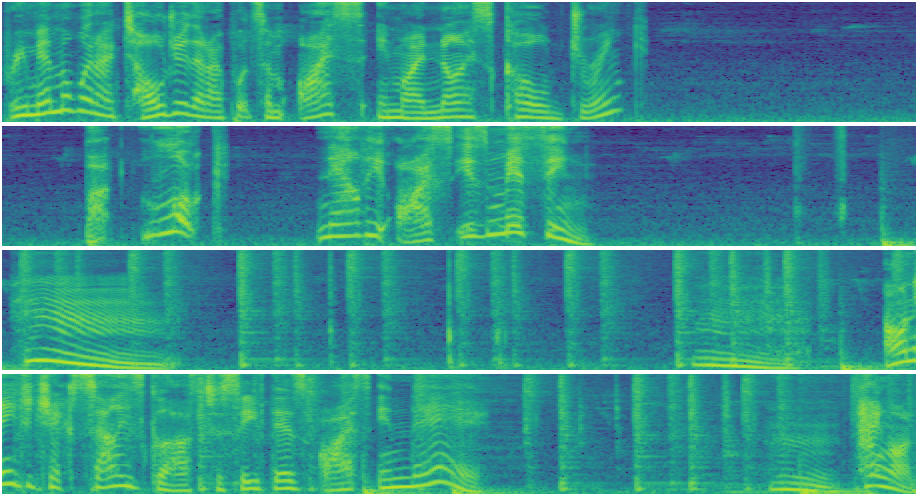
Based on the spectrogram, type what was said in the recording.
Remember when I told you that I put some ice in my nice cold drink? But look, now the ice is missing. Hmm. Hmm. I'll need to check Sally's glass to see if there's ice in there. Hmm. Hang on.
